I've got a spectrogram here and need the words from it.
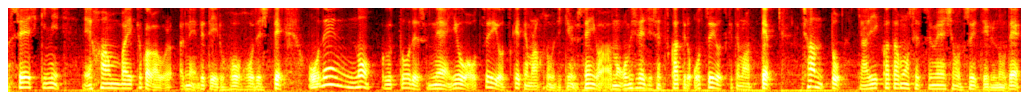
正式にえ販売許可が、ね、出ている方法でして、おでんの具とですね、要はおつゆをつけてもらうこともできるんですね。要は、あの、お店で実際使っているおつゆをつけてもらって、ちゃんとやり方も説明書もついているので、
